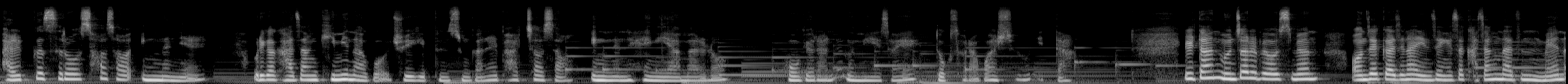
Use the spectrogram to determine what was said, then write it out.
발끝으로 서서 읽는 일, 우리가 가장 기민하고 주의 깊은 순간을 바쳐서 읽는 행위야말로 고결한 의미에서의 독서라고 할 수 있다. 일단 문자를 배웠으면 언제까지나 인생에서 가장 낮은 맨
